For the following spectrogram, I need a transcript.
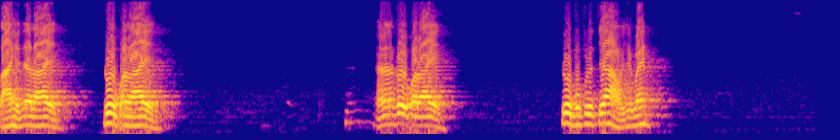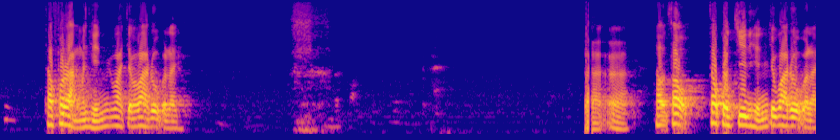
ตาเห็นอะไร รูปอะไรฮะรูปอะไร รูปพระพุทธเจ้าใช่ไหมถ้าฝรั่งมันเห็นว่าจะว่ารูปอะไร ออเออเท่าเท่าเท่าคนจีนเห็นจะว่ารูปอะไร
